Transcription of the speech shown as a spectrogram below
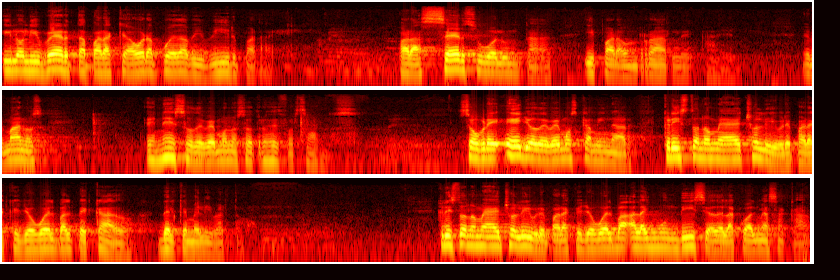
y lo liberta para que ahora pueda vivir para Él, para hacer su voluntad y para honrarle a Él. Hermanos, en eso debemos nosotros esforzarnos. Sobre ello debemos caminar. Cristo no me ha hecho libre para que yo vuelva al pecado del que me libertó. Cristo no me ha hecho libre para que yo vuelva a la inmundicia de la cual me ha sacado.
